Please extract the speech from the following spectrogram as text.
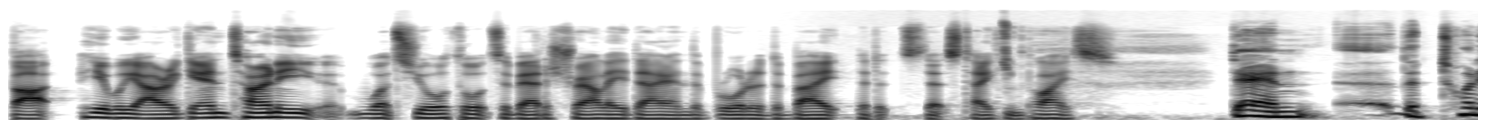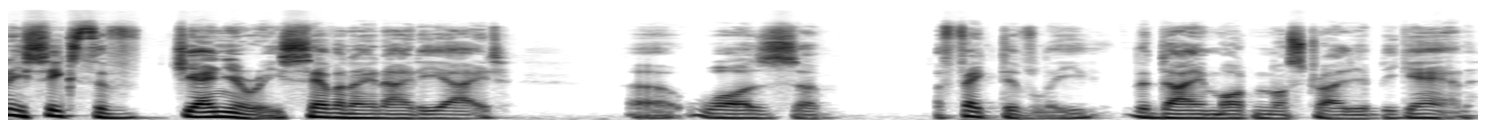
but here we are again. Tony, what's your thoughts about Australia Day and the broader debate that it's, that's taking place? Dan, uh, the 26th of January 1788 uh, was uh, effectively the day modern Australia began.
